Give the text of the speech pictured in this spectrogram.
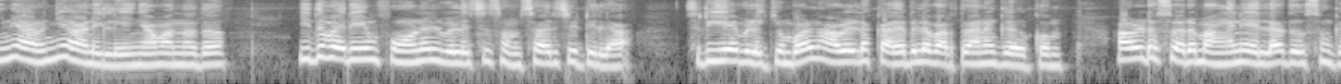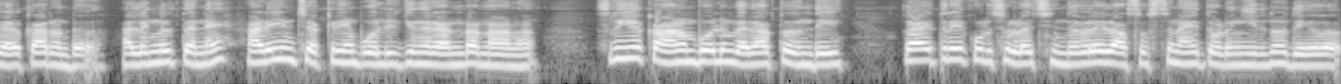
ഇനി അറിഞ്ഞു കാണില്ലേ ഞാൻ വന്നത്? ഇതുവരെയും ഫോണിൽ വിളിച്ച് സംസാരിച്ചിട്ടില്ല. സ്ത്രീയെ വിളിക്കുമ്പോൾ അവളുടെ കലപില വർത്തമാനം കേൾക്കും. അവളുടെ സ്വരം അങ്ങനെ എല്ലാ ദിവസവും കേൾക്കാറുണ്ട്. അല്ലെങ്കിൽ തന്നെ അടയും ചക്രയും പോലിരിക്കുന്ന രണ്ടെണ്ണമാണ് ശ്രീയെ കാണുമ്പോലും വരാത്തതെന്തേ? ഗായത്രിയെക്കുറിച്ചുള്ള ചിന്തകളിൽ അസ്വസ്ഥനായി തുടങ്ങിയിരുന്നു ദേവ്.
